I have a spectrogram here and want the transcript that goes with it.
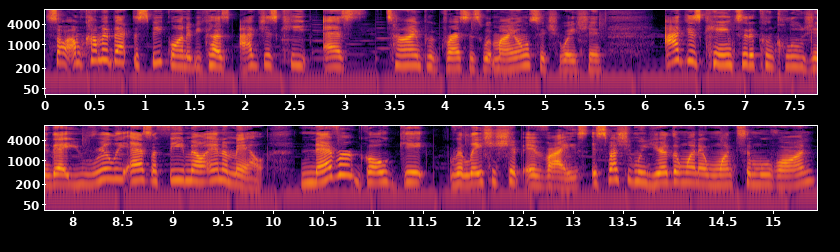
So I'm coming back to speak on it because I just keep, as time progresses with my own situation, I just came to the conclusion that you really, as a female and a male, never go get relationship advice, especially when you're the one that wants to move on.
